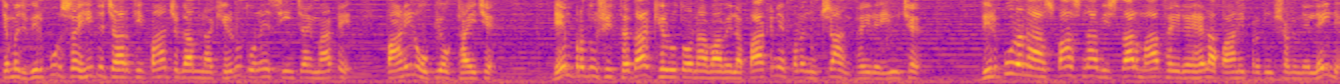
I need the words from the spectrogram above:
તેમજ વીરપુર સહિત ચારથી પાંચ ગામના ખેડૂતોને સિંચાઈ માટે પાણીનો ઉપયોગ થાય છે. ડેમ પ્રદૂષિત થતાં ખેડૂતોના વાવેલા પાકને પણ નુકસાન થઈ રહ્યું છે. વીરપુર અને આસપાસના વિસ્તારમાં થઈ રહેલા પાણી પ્રદૂષણને લઈને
